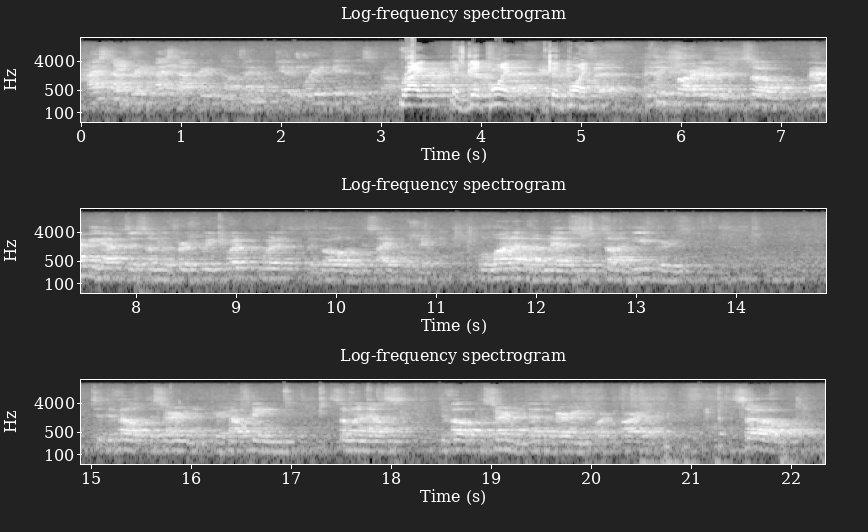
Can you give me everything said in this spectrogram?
I stopped reading, I stopped reading those. I go, dude, where are you getting this from? Right. It's a good point. Good point. I think part of it, so backing up to some of the first week, what, what is the goal of discipleship? Well, one of them, as we saw in Hebrews, to develop discernment. You're helping someone else develop discernment. That's a very important part of it. So,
